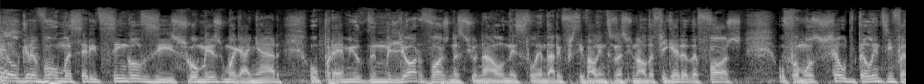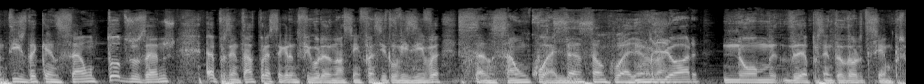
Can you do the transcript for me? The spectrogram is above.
ele gravou uma série de singles e chegou mesmo a ganhar o prémio de melhor voz nacional nesse lendário Festival Internacional da Figueira da Foz, o famoso show de talentos infantis da canção, todos os anos, apresentado por essa grande figura da nossa infância televisiva, Sansão Coelho. Sansão Coelho. é. Melhor nome de apresentador de sempre.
